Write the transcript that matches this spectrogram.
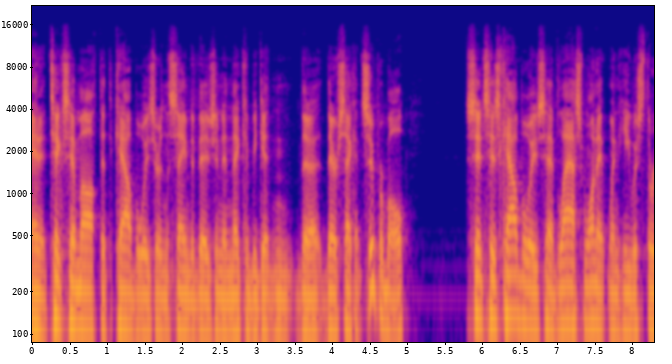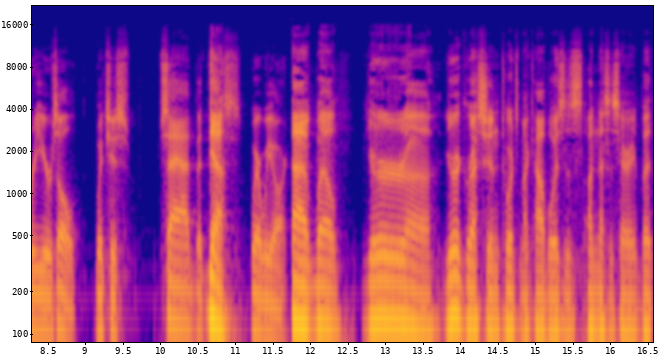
and it ticks him off that the Cowboys are in the same division and they could be getting the their second Super Bowl since his Cowboys have last won it when he was three years old, which is sad, but that's yeah. where we are. Uh, well, your uh, your aggression towards my Cowboys is unnecessary, but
